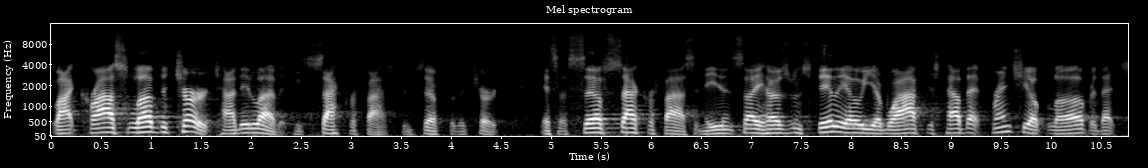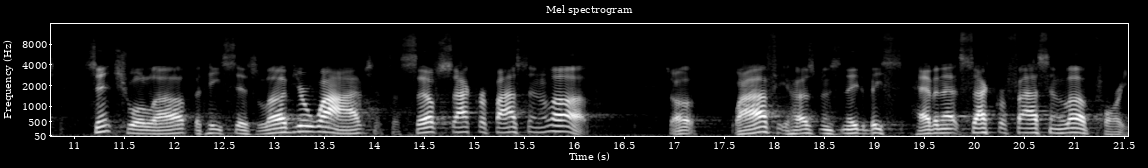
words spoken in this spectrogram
Like Christ loved the church. How did he love it? He sacrificed himself for the church. It's a self sacrificing. He didn't say, Husbands, phileo your wife, just have that friendship love or that sensual love, but he says, Love your wives. It's a self sacrificing love. So, wife, your husbands need to be having that sacrificing love for you.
